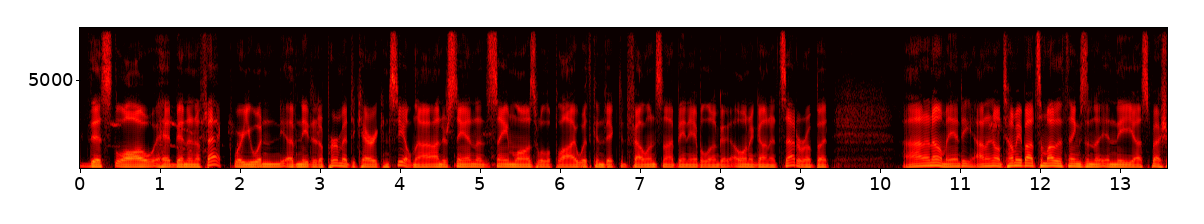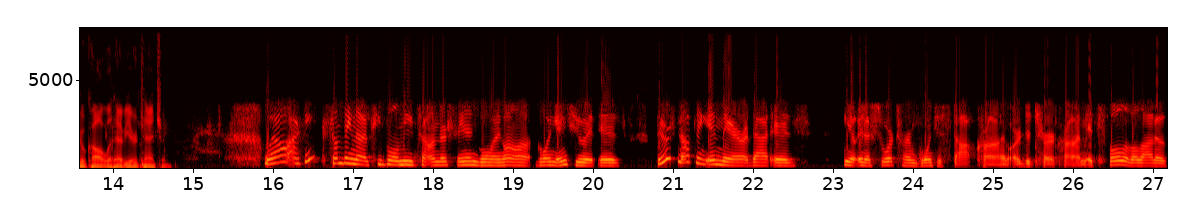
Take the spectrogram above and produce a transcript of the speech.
this law had been in effect, where you wouldn't have needed a permit to carry concealed. Now, I understand that the same laws will apply with convicted felons not being able to own a gun, et cetera, but I don't know, Mandie. I don't know. Tell me about some other things in the in the uh, special call that have your attention. Well, I think something that people need to understand going on going into it is there's nothing in there that is, you know, in a short term going to stop crime or deter crime. It's full of a lot of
